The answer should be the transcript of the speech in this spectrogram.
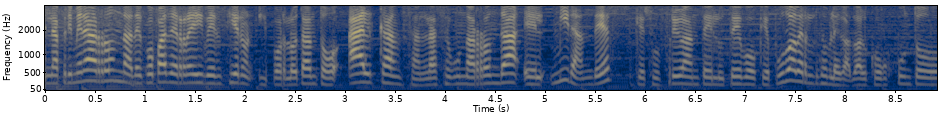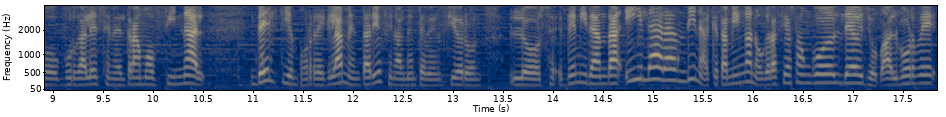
En la primera ronda de Copa de Rey vencieron y por lo tanto alcanzan la segunda ronda el Mirandés, que sufrió ante el Utebo, que pudo haber doblegado al conjunto burgalés en el tramo final del tiempo reglamentario. Finalmente vencieron los de Miranda y la Arandina, que también ganó gracias a un gol de Oyo al borde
